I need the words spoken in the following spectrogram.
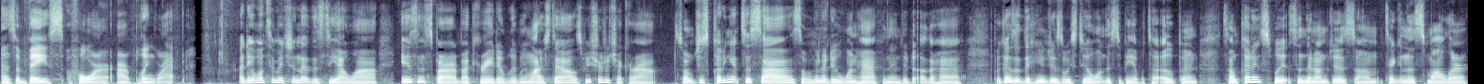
as a base for our bling wrap. I did want to mention that this DIY is inspired by Creative Living Lifestyles. Be sure to check her out. So I'm just cutting it to size. So we're going to do one half and then do the other half. Because of the hinges, we still want this to be able to open. So I'm cutting splits and then I'm just um, taking the smaller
